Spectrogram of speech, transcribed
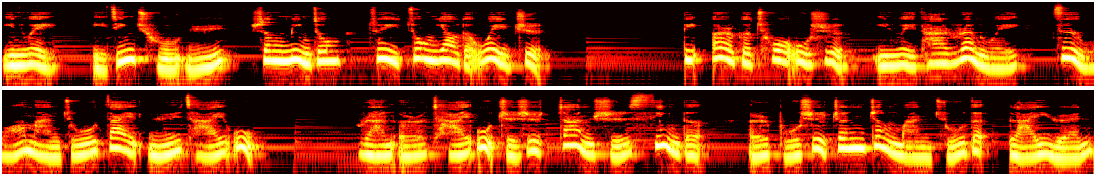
因为。已经处于生命中最重要的位置。第二个错误是因为他认为自我满足在于财物，然而财物只是暂时性的，而不是真正满足的来源。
